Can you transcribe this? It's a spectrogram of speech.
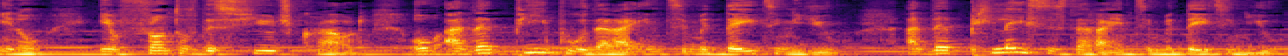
you know, in front of this huge crowd? Or are there people that are intimidating you? Are there places that are intimidating you?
